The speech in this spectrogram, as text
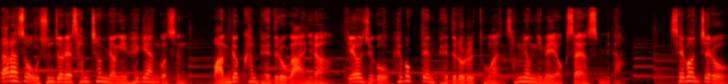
따라서 오순절에 3천 명이 회개한 것은 완벽한 베드로가 아니라 깨어지고 회복된 베드로를 통한 성령님의 역사였습니다. 세 번째로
